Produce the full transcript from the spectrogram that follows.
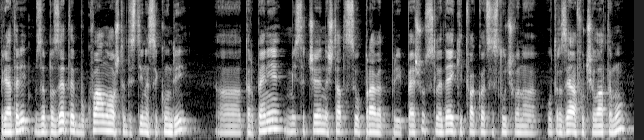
Приятели, запазете буквално още 10 на секунди а, търпение. Мисля, че нещата се оправят при Пешо, следейки това, което се случва на, отразява в очилата му.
